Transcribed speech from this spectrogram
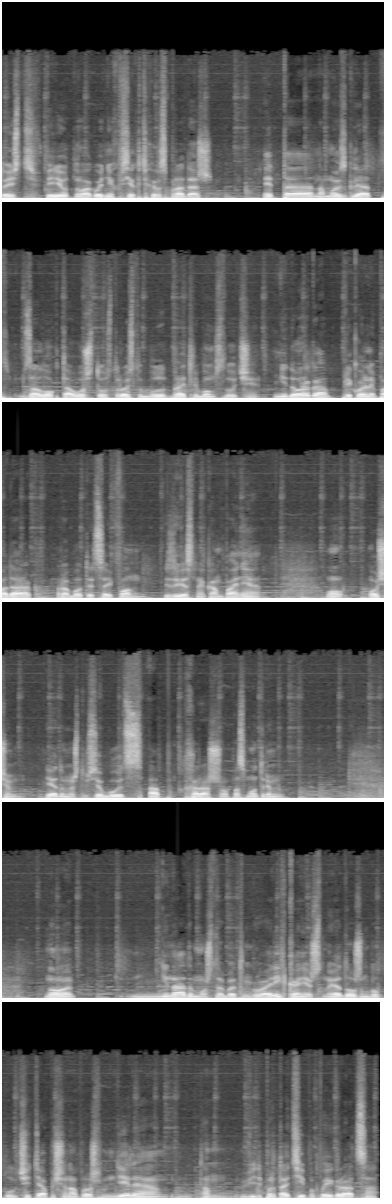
То есть в период новогодних всех этих распродаж. Это, на мой взгляд, залог того, что устройства будут брать в любом случае. Недорого, прикольный подарок, работает с iPhone, известная компания. Ну, в общем, я думаю, что все будет с ап хорошо. Посмотрим. Но не надо, может, об этом говорить, конечно, но я должен был получить ап еще на прошлой неделе, там, в виде прототипа поиграться.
